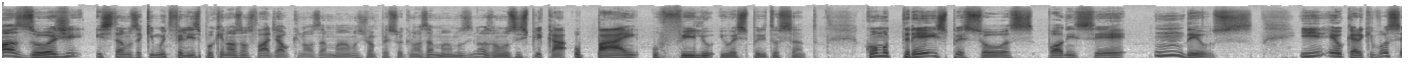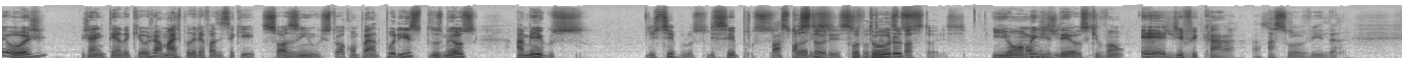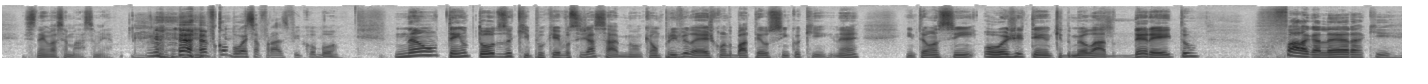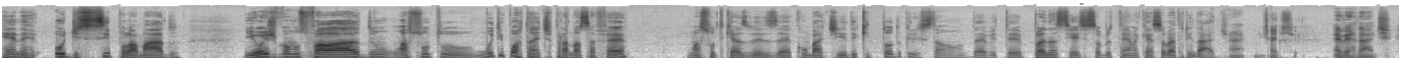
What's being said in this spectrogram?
Nós hoje estamos aqui muito felizes porque nós vamos falar de algo que nós amamos, de uma pessoa que nós amamos, e nós vamos explicar o Pai, o Filho e o Espírito Santo. Como três pessoas podem ser um Deus. E eu quero que você hoje já entenda que eu jamais poderia fazer isso aqui sozinho. Estou acompanhado por isso dos meus amigos, Discípulos, discípulos pastores. Pastores, Futuros futuros pastores. e homens, Homens de, de Deus, Deus. que vão edificar a sua vida. Esse negócio é massa mesmo. Ficou boa essa frase. Ficou boa. Não tenho todos aqui, porque você já sabe, irmão, que é um privilégio quando bater os cinco aqui, né? Então, assim, hoje tenho aqui do meu lado direito. Fala galera, aqui Renner, o discípulo amado, e hoje vamos falar de um assunto muito importante para a nossa fé, um assunto que às vezes é combatido e que todo cristão deve ter plena ciência sobre o tema, que é sobre a Trindade. É isso aí. É verdade.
